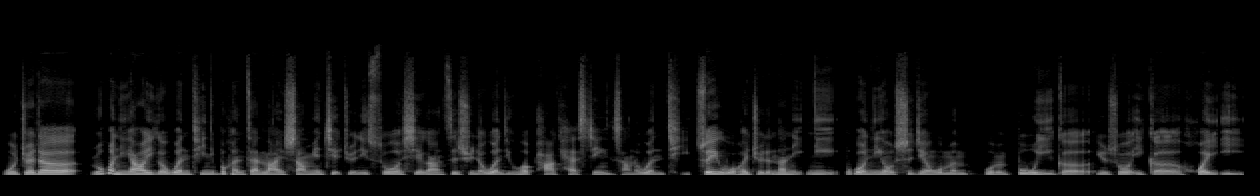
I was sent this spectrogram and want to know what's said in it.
我觉得如果你要一个问题，你不可能在 Line 上面解决你所有斜杠咨询的问题或者 Podcast 经营上的问题，所以我会觉得，那你你如果你有时间，我们我们布一个，比如说一个会议。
